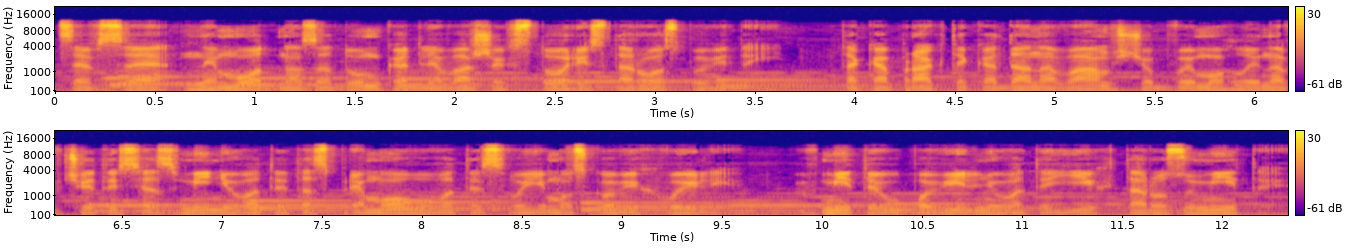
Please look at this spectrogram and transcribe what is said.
Це все не модна задумка для ваших сторіс та розповідей. Така практика дана вам, щоб ви могли навчитися змінювати та спрямовувати свої мозкові хвилі, вміти уповільнювати їх та розуміти.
